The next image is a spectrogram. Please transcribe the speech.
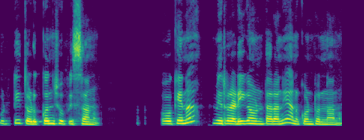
కుట్టి తొడుక్కొని చూపిస్తాను. ఓకేనా? మీరు రెడీగా ఉంటారని అనుకుంటున్నాను.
